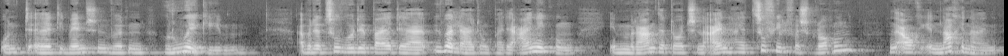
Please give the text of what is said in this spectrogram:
und äh, die Menschen würden Ruhe geben. Aber dazu wurde bei der Überleitung, bei der Einigung im Rahmen der deutschen Einheit zu viel versprochen und auch im Nachhinein.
